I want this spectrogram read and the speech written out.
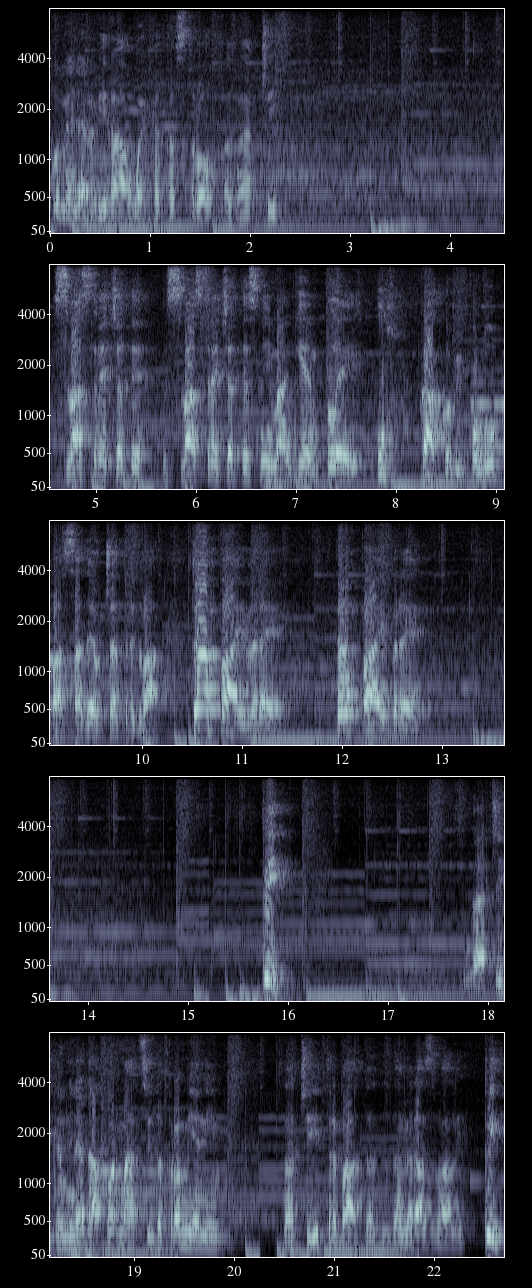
jako me nervira, ovo je katastrofa, znači. Sva sreća te, sva sreća te snimam gameplay, uh, kako bi polupa, sad evo 4-2. Trpaj bre, trpaj bre. Pi. Znači, kad mi ne da formaciju da promijenim, znači i treba da, da me razvali. Pi.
